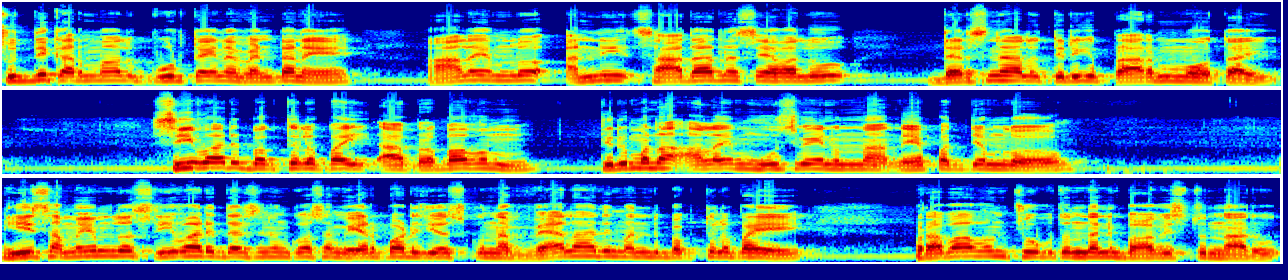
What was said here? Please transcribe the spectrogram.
శుద్ధి కర్మాలు పూర్తయిన వెంటనే ఆలయంలో అన్ని సాధారణ సేవలు దర్శనాలు తిరిగి ప్రారంభమవుతాయి. శ్రీవారి భక్తులపై ఆ ప్రభావం తిరుమల ఆలయం మూసివేయనున్న నేపథ్యంలో ఈ సమయంలో శ్రీవారి దర్శనం కోసం ఏర్పాటు చేసుకున్న వేలాది మంది భక్తులపై ప్రభావం చూపుతుందని భావిస్తున్నారు.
